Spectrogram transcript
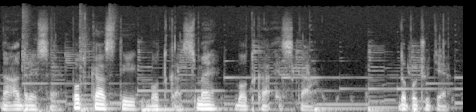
na adrese podcasty.sme.sk. Do počutia.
